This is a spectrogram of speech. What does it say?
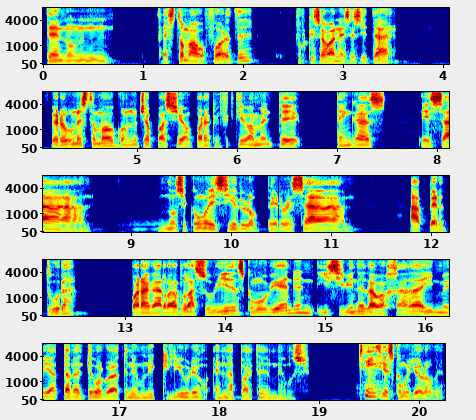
ten un estómago fuerte, porque se va a necesitar, pero un estómago con mucha pasión para que efectivamente tengas esa, no sé cómo decirlo, pero esa apertura para agarrar las subidas como vienen y si viene la bajada, inmediatamente volver a tener un equilibrio en la parte del negocio. Sí. Así es como yo lo veo.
